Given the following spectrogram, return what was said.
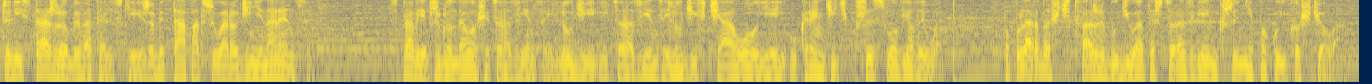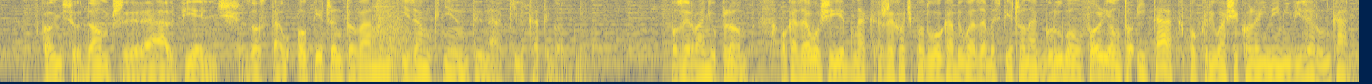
czyli Straży Obywatelskiej, żeby ta patrzyła rodzinie na ręce. Sprawie przyglądało się coraz więcej ludzi i coraz więcej ludzi chciało jej ukręcić przysłowiowy łeb. Popularność twarzy budziła też coraz większy niepokój kościoła. W końcu dom przy Real 5 został opieczętowany i zamknięty na kilka tygodni. Po zerwaniu plomb okazało się jednak, że choć podłoga była zabezpieczona grubą folią, to i tak pokryła się kolejnymi wizerunkami.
